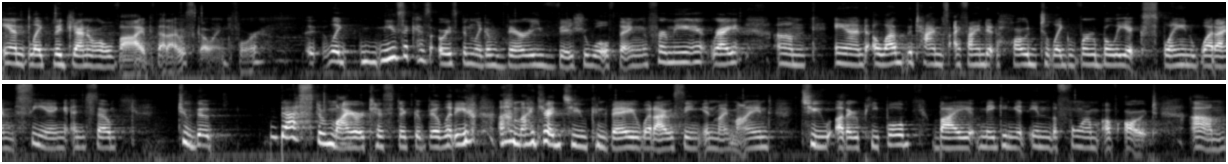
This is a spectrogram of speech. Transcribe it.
and like the general vibe that I was going for like music has always been like a very visual thing for me right? Um, and a lot of the times i find it hard to like verbally explain what i'm seeing. And so to the best of my artistic ability um, i tried to convey what i was seeing in my mind to other people by making it in the form of art. Um,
